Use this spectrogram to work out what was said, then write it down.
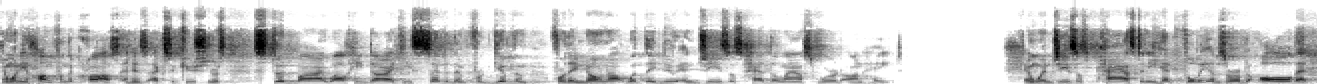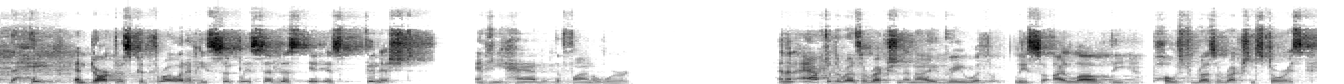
And when he hung from the cross and his executioners stood by while he died, he said to them, Forgive them, for they know not what they do. And Jesus had the last word on hate. And when Jesus passed and he had fully absorbed all that the hate and darkness could throw at him, he simply said this It is finished. And he had the final word. And then after the resurrection, and I agree with Lisa, I love the post resurrection stories.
